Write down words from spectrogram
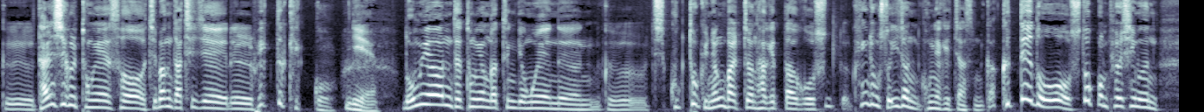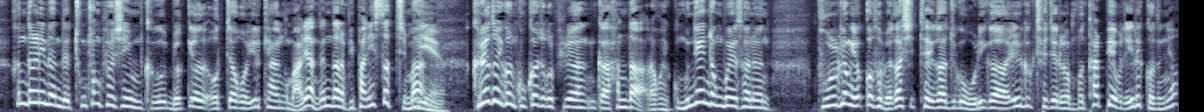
그 단식을 통해서 지방자치제를 획득했고 예. 노무현 대통령 같은 경우에는 그 국토 균형 발전하겠다고 수, 행정수도 이전 공약했지 않습니까? 그때도 수도권 표심은 흔들리는데 충청 표심 그 몇개 어쩌고 이렇게 하는 거 말이 안 된다는 비판이 있었지만 예. 그래도 이건 국가적으로 필요하니까 한다라고 했고 문재인 정부에서는 부울경 엮어서 메가시티 해가지고 우리가 일극 체제를 한번 탈피해보자 이랬거든요.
